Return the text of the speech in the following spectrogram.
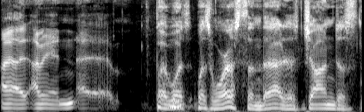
Uh, I mean, uh, but what's, what's worse than that is John just,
